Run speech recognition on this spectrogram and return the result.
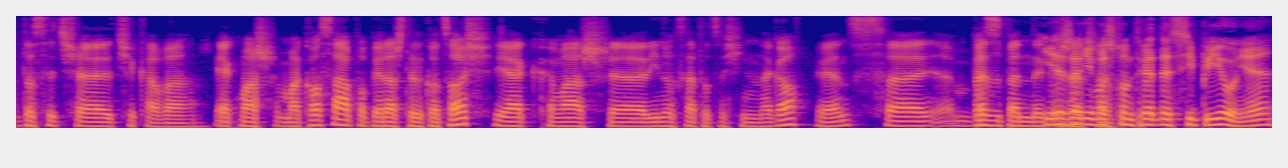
dosyć ciekawe. Jak masz Macosa, pobierasz tylko coś, jak masz e, Linuxa, to coś innego, więc e, bez zbędnych Jeżeli rzeczy. masz konkretne CPU, nie?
